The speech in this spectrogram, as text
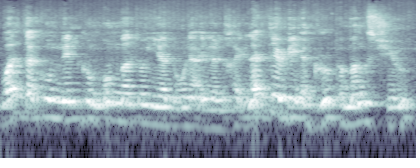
let there be a group amongst you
